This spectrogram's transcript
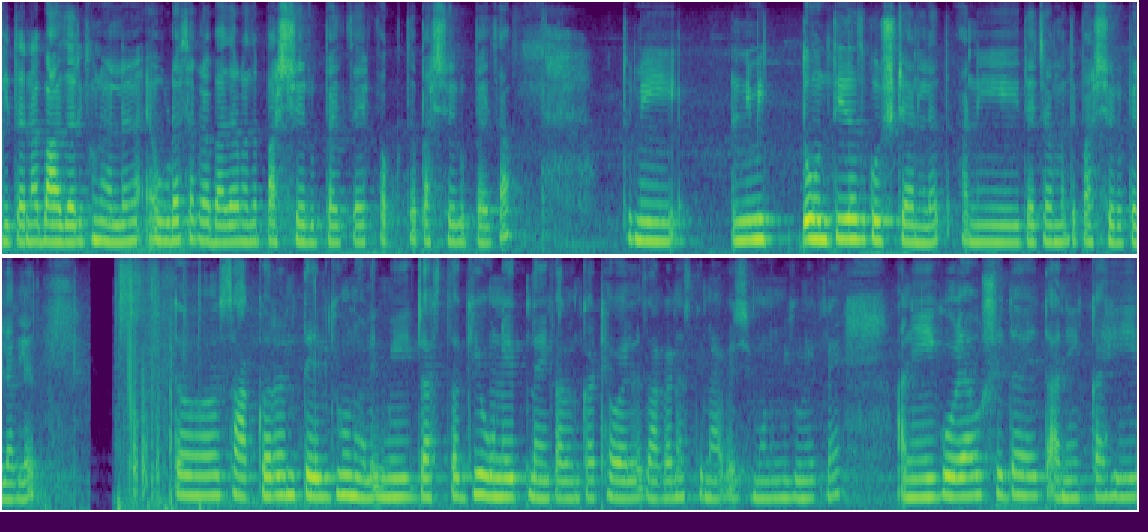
येताना बाजार घेऊन आला. ना एवढा सगळा बाजार माझा पाचशे रुपयाचा आहे. फक्त पाचशे रुपयाचा. तुम्ही आणि मी दोन तीनच गोष्टी आणल्यात आणि त्याच्यामध्ये पाचशे रुपये लागल्यात तर साखर आणि तेल घेऊन आले. मी जास्त घेऊन येत नाही कारण का ठेवायला जागा नसते माझ्यापाशी म्हणून मी घेऊन येत नाही. आणि गोळ्या औषधं आहेत आणि काही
